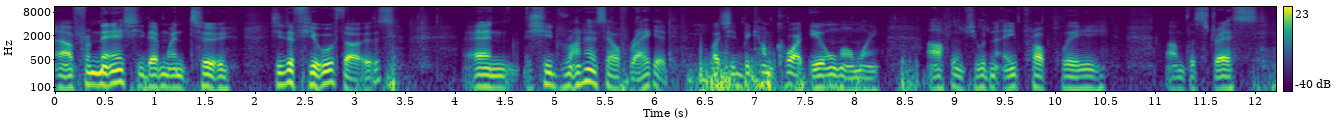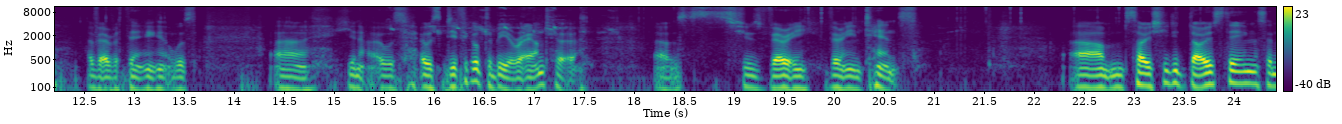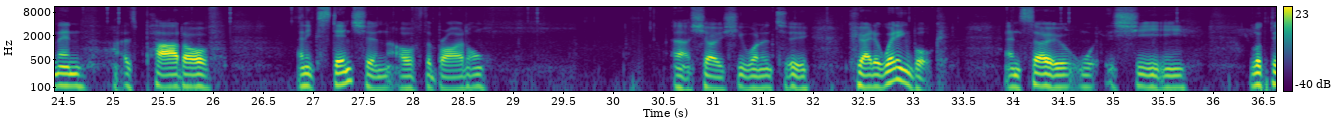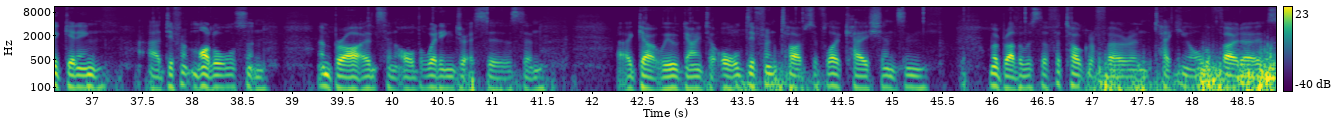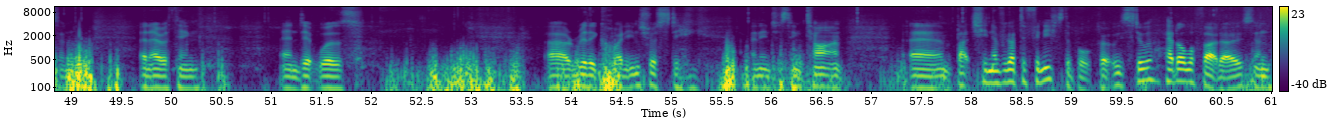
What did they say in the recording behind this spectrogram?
uh, from there, she then went to, she did a few of those, and she'd run herself ragged. Like she'd become quite ill normally after them. She wouldn't eat properly. Um, the stress of everything. It was, uh, you know, it was it was difficult to be around her. Was, she was very very intense. Um, so she did those things, and then as part of an extension of the bridal uh, show, she wanted to create a wedding book. And so she looked at getting uh, different models and, and brides and all the wedding dresses. And uh, go, we were going to all different types of locations. And my brother was the photographer and taking all the photos and, and everything. And it was uh, really quite interesting, an interesting time. Um, but she never got to finish the book. But we still had all the photos. And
